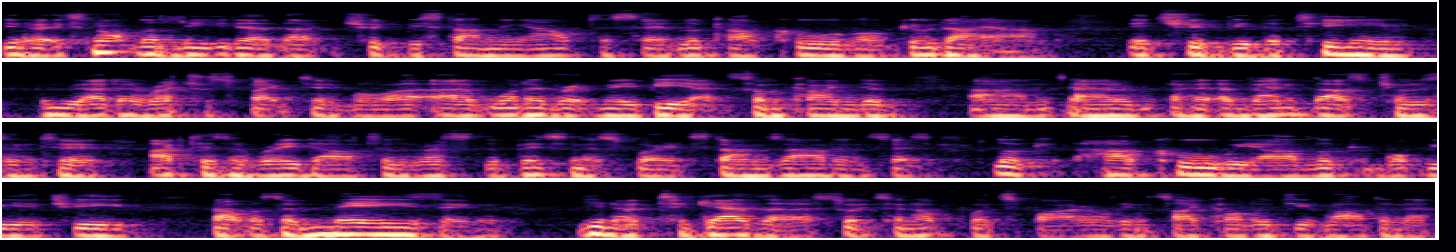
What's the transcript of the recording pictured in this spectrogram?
you know, it's not the leader that should be standing out to say, look how cool or good I am. It should be the team who had a retrospective or uh, whatever it may be at some kind of um, uh, event that's chosen to act as a radar to the rest of the business where it stands out and says, look how cool we are, look at what we achieved. That was amazing you know together so it's an upward spiral in psychology rather than a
